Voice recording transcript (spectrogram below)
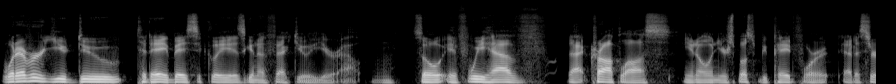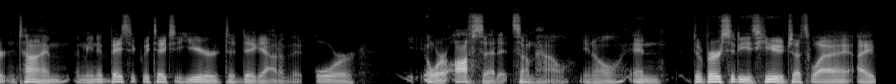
whatever you do today basically is going to affect you a year out. Mm. So if we have that crop loss, you know, and you're supposed to be paid for it at a certain time, I mean, it basically takes a year to dig out of it or or offset it somehow, you know. And diversity is huge. That's why I I,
